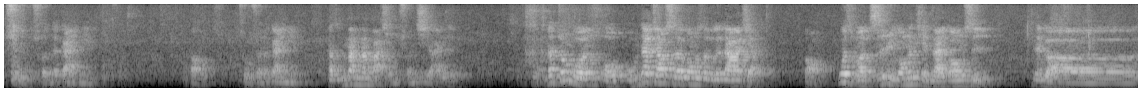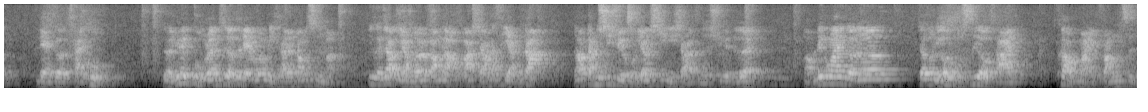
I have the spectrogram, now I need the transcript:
储存的概念。哦，储存的概念，它是慢慢把钱存起来的。那中国人，我我们在教十二宫的时候，跟大家讲，哦，为什么子女宫跟田宅宫是那个两个财库？对，因为古人只有这两种理财的方式嘛。一个叫养儿防老，把小孩子养大，然后当吸血鬼一样吸你小孩子的血，对不对？哦，另外一个呢，叫做有土斯有财，靠买房子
